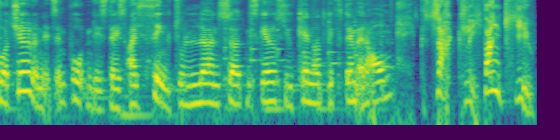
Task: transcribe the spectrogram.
For children, it's important these days, I think, to learn certain skills you cannot give them at home. Exactly. Thank you.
